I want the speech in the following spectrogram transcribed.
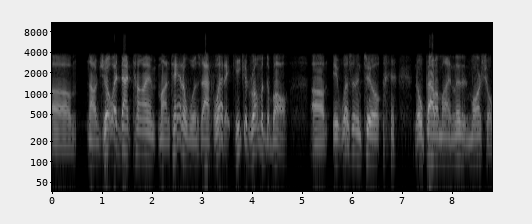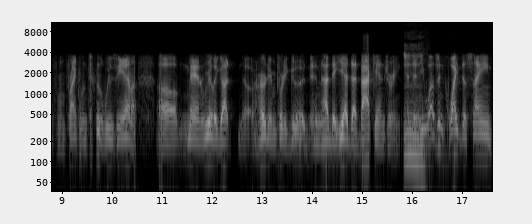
Um, now, Joe at that time, Montana was athletic. He could run with the ball. Uh, it wasn't until an old pal of mine, Leonard Marshall from Franklin, Louisiana, uh, man, really got uh, hurt him pretty good, and had the, he had that back injury, mm. and then he mm. wasn't quite the same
